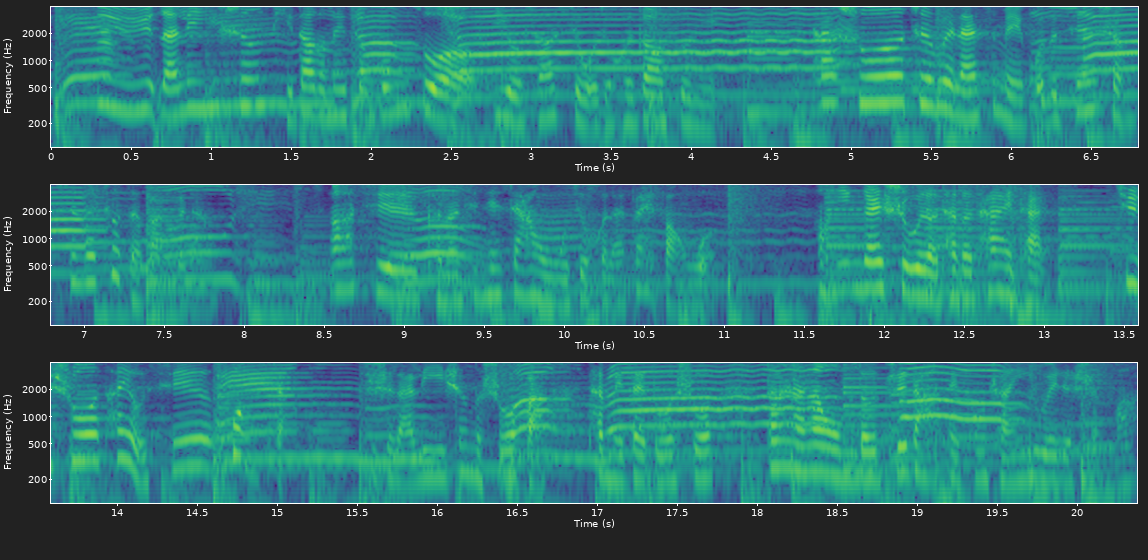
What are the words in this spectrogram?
对于兰利医生提到的那份工作，一有消息我就会告诉你。他说，这位来自美国的先生现在就在巴格达，而且可能今天下午就会来拜访我。哦，应该是为了他的太太。据说他有些妄想，这是莱利医生的说法，他没再多说。当然了，我们都知道那通常意味着什么。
